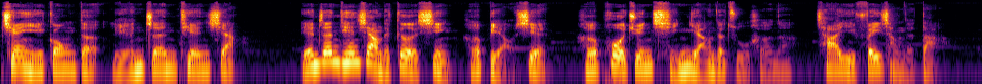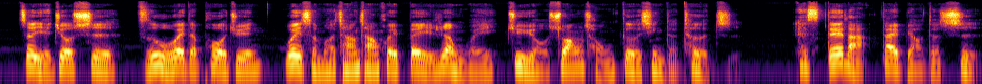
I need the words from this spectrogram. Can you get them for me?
迁移宫的廉贞天相。廉贞天相的个性和表现和破军擎羊的组合呢，差异非常的大。这也就是子午位的破军为什么常常会被认为具有双重个性的特质。Estella 代表的是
